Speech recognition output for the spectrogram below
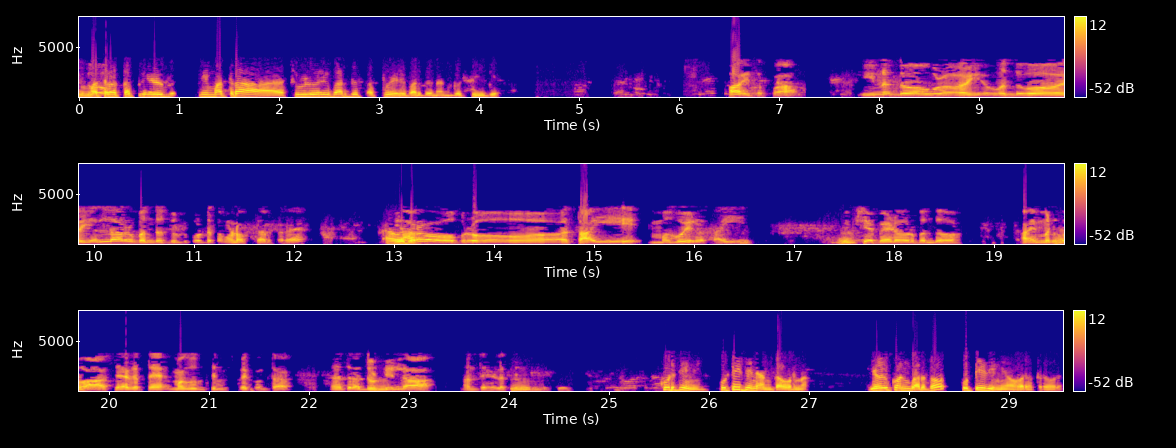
ನಿಮ್ಮ ಹತ್ರ ತಪ್ಪು ಹೇಳ್ಬ ನಿಮ್ಮ ಹತ್ರ ಸುಳ್ಳು ಹೇಳ್ಬಾರ್ದು ತಪ್ಪು ಹೇಳ್ಬಾರ್ದು ನನ್ಗೆ ಗೊತ್ತು ಇದೆ ಆಯ್ತಪ್ಪ. ಇನ್ನೊಂದು ಒಂದು ಎಲ್ಲಾರು ಬಂದು ದುಡ್ಡು ಕೊಟ್ಟು ತಗೊಂಡ್ ಹೋಗ್ತಾ ಇರ್ತಾರೆ. ಯಾರೋ ಒಬ್ರು ತಾಯಿ ಮಗು ಇರೋ ತಾಯಿ ಭಿಕ್ಷೆ ಬೇಡವ್ರು ಬಂದು ಅಮ್ಮನಿಗೂ ಆಸೆ ಆಗತ್ತೆ ಮಗುಗ್ ತಿನ್ಸ್ಬೇಕು ಅಂತ. ನಂತರ ದುಡ್ಡಿಲ್ಲ ಅಂತ ಹೇಳುತ್ತೆ ಕುಡ್ದೀನಿ ಕುಟ್ಟಿದ್ದೀನಿ ಅಂತ ಅವ್ರನ್ನ ಹೇಳ್ಕೊಂಡ್ಬಾರ್ದು ಕುಟ್ಟಿದ್ದೀನಿ ಅವ್ರ ಹತ್ರ ಅವ್ರೆ.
